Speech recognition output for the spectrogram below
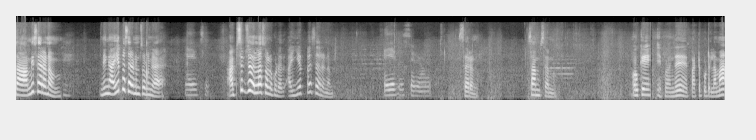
சாமி சரணம். நீங்கள் ஐயப்ப சரணம் சொல்லுங்கள் அப்சிப்ஸ் எல்லாம் சொல்லக்கூடாது. ஐயப்ப சரணம். சரணம். சாமி சரணம். ஓகே இப்போ வந்து பட்டை போட்டுடலாமா?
